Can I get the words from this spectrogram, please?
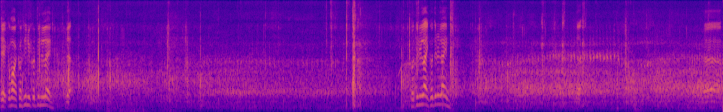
Yeah, come on, continue, continue lane. Yeah. Continue line, continue line. Yeah. Yeah.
